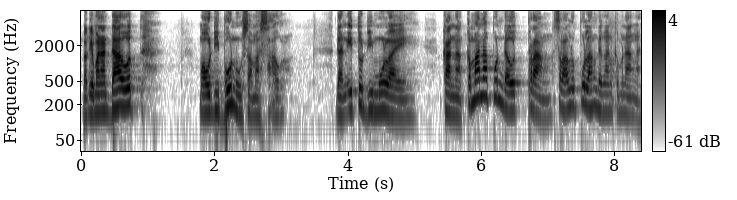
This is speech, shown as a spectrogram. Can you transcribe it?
Bagaimana Daud mau dibunuh sama Saul. Dan itu dimulai karena ke mana pun Daud perang selalu pulang dengan kemenangan.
